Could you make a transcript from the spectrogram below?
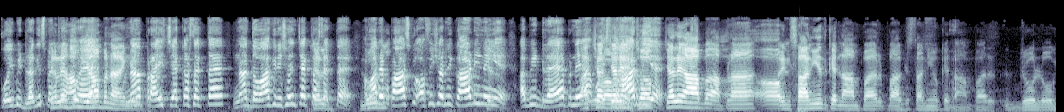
कोई भी ड्रग इंस्पेक्टर जो है ना प्राइस चेक कर सकता है ना दवा की निशान चेक कर सकता है। हमारे पास कोई ऑफिशियल रिकॉर्ड ही नहीं है। अभी ड्रैप ने अच्छा चले, चले आप अपना इंसानियत के नाम पर पाकिस्तानियों के नाम पर जो लोग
